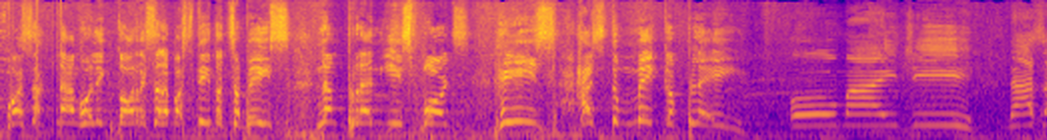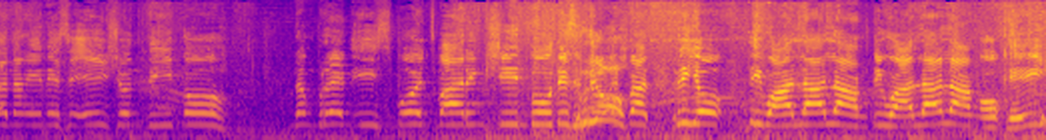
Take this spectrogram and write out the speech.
wasak na ang huling torre sa labas dito sa base ng Bren Esports. Hayes has to make a play. Oh my G! Nasa ng initiation dito ng Bren Esports, paring Shinbu. This is Rio! Rio, tiwala lang, tiwala lang, okay?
